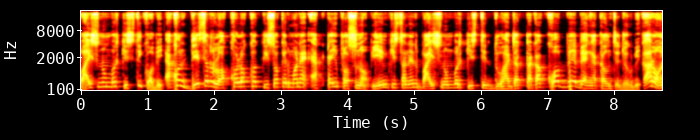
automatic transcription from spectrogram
বাইশ নম্বর কিস্তি কবে? এখন দেশের লক্ষ লক্ষ কৃষকের মনে একটাই প্রশ্ন পিএম কিষানের বাইশ নম্বর কিস্তির দু হাজার টাকা কবে ব্যাংক অ্যাকাউন্টে ঢুকবে? কারণ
